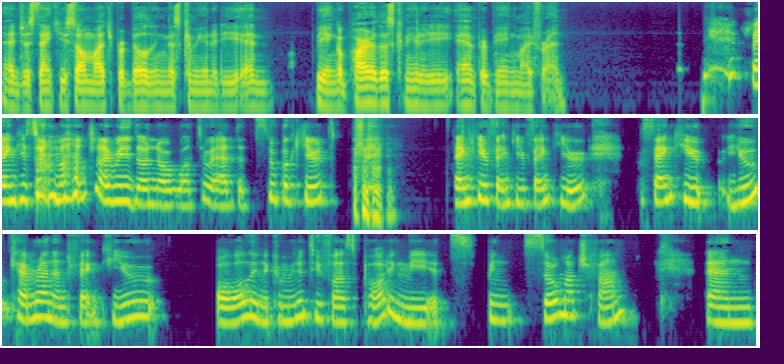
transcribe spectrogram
And just thank you so much for building this community and being a part of this community and for being my friend. Thank you so much. I really don't know what to add. It's super cute. Thank you, thank you, thank you. Thank you, you, Cameron, and thank you all in the community for supporting me. It's been so much fun. And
